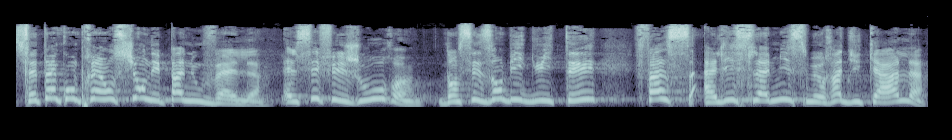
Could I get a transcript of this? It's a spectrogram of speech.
Cette incompréhension n'est pas nouvelle. Elle s'est fait jour dans ses ambiguïtés face à l'islamisme radical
